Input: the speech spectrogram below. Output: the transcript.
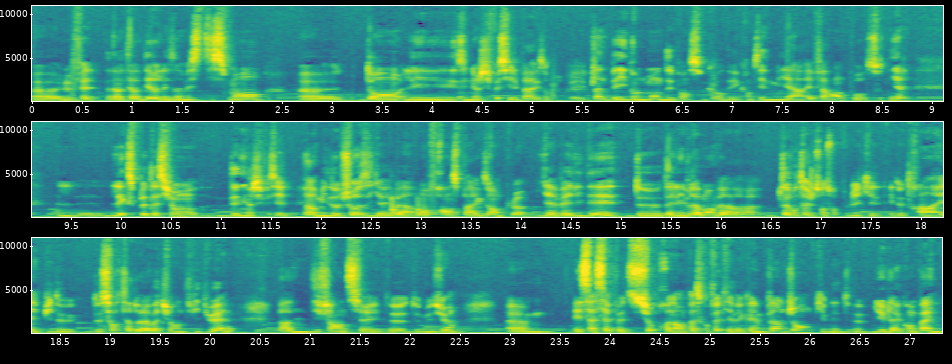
euh, le fait d'interdire les investissements euh, dans les énergies fossiles, par exemple. Et plein de pays dans le monde dépensent encore des quantités de milliards effarants pour soutenir l'exploitation d'énergie fossile. Parmi d'autres choses, il y avait ben, en France par exemple, il y avait l'idée d'aller vraiment vers davantage de transport public et, de train, et puis de, sortir de la voiture individuelle par une différente série de, mesures. Euh, et ça, ça peut être surprenant parce qu'en fait, il y avait quand même plein de gens qui venaient de milieu de la campagne,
